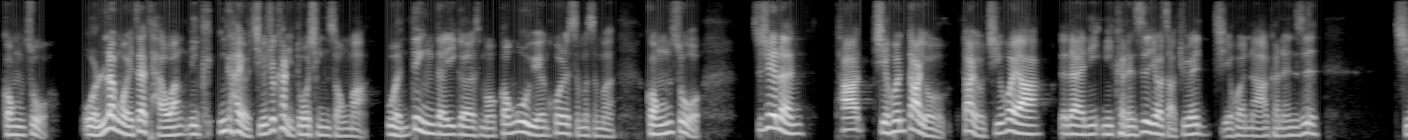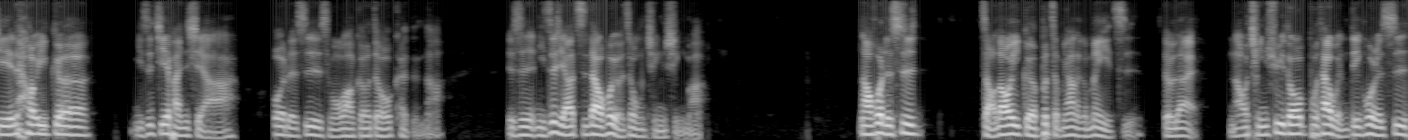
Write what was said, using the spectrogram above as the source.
工作，我认为在台湾你应该还有机会，就看你多轻松嘛。稳定的一个什么公务员或者什么什么工作，这些人他结婚大有大有机会啊，对不对？你你可能是有找机会结婚啊，可能是接到一个你是接盘侠，或者是什么挖哥都有可能啊。就是你自己要知道会有这种情形嘛。那或者是找到一个不怎么样的一个妹子，对不对？然后情绪都不太稳定，或者是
